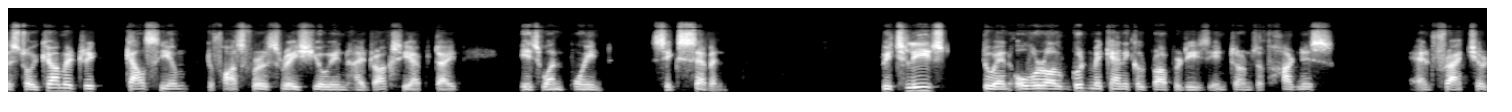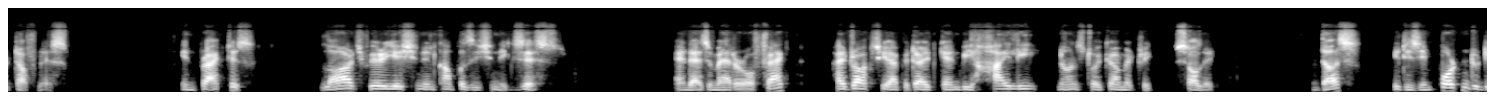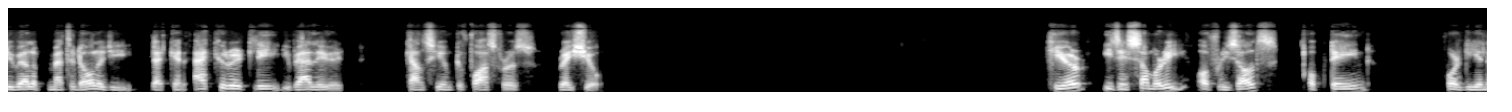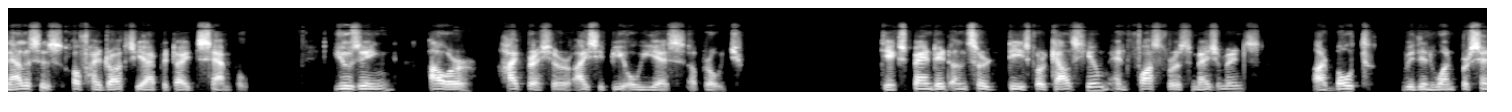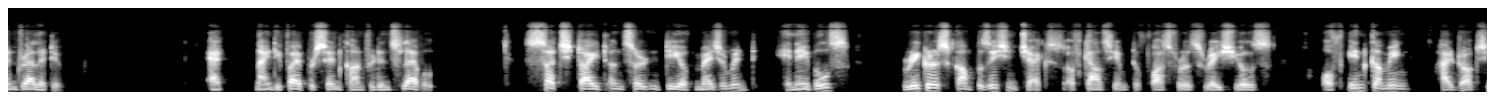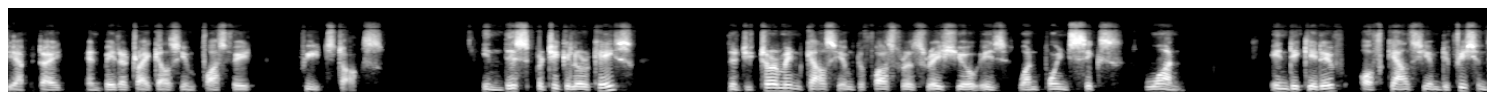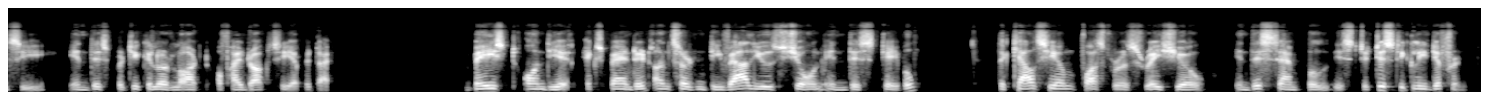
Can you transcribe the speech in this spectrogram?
the stoichiometric calcium to phosphorus ratio in hydroxyapatite is 1.67, which leads to an overall good mechanical properties in terms of hardness and fracture toughness. In practice, large variation in composition exists And as a matter of fact, hydroxyapatite can be highly non-stoichiometric solid. Thus, it is important to develop methodology that can accurately evaluate calcium to phosphorus ratio. Here is a summary of results obtained for the analysis of hydroxyapatite sample using our high pressure ICP OES approach. The expanded uncertainties for calcium and phosphorus measurements are both within 1% relative at 95% confidence level. Such tight uncertainty of measurement enables rigorous composition checks of calcium to phosphorus ratios of incoming hydroxyapatite and beta tricalcium phosphate feedstocks. In this particular case, the determined calcium to phosphorus ratio is 1.61, indicative of calcium deficiency in this particular lot of hydroxyapatite. Based on the expanded uncertainty values shown in this table, the calcium phosphorus ratio in this sample is statistically different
